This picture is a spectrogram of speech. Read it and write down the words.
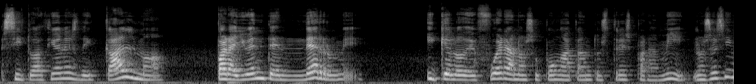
situaciones de calma para yo entenderme y que lo de fuera no suponga tanto estrés para mí. No sé si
